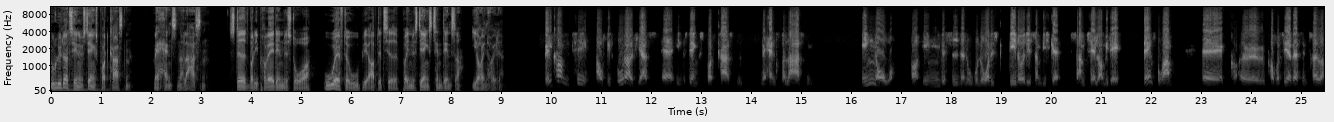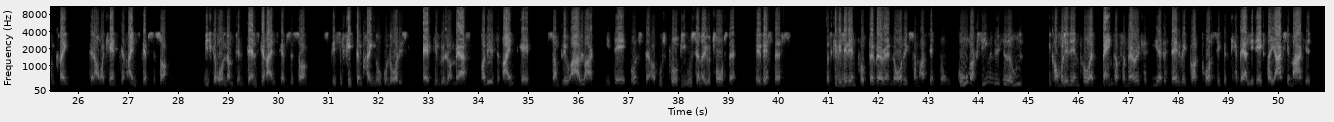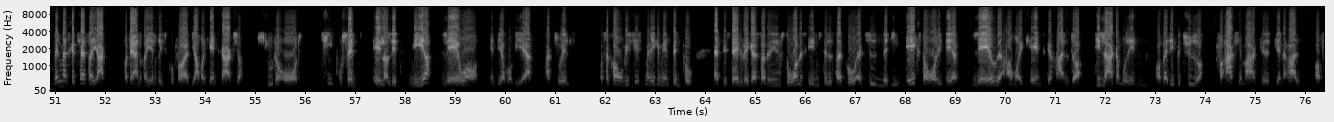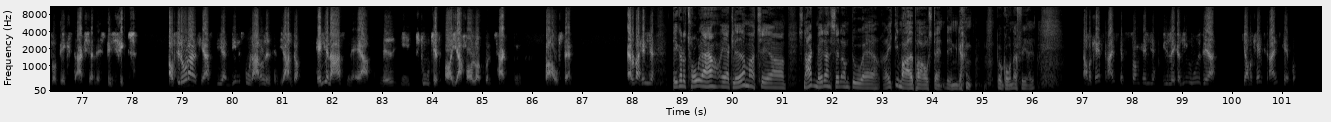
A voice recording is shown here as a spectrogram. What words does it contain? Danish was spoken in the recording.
Du lytter til investeringspodcasten med Hansen og Larsen. Stedet, hvor de private investorer uge efter uge bliver opdateret på investeringstendenser i øjenhøjde. Velkommen til afsnit 78 af investeringspodcasten med Hansen og Larsen. Ingen over og ingen ved siden af Novo Nordisk. Det er noget af det, som vi skal samtale om i dag. Dagens program øh, øh, kommer til at være centreret omkring den amerikanske regnskabssæson. Vi skal rundt om den danske regnskabssæson, specifikt omkring Novo Nordisk, AP Møller Mærsk. Og det er et regnskab, som blev aflagt i dag onsdag, og husk på, at vi udsender jo torsdag med Vestas. Så skal vi lidt ind på Bavarian Nordic, som har sendt nogle gode vaccinenyheder ud. Vi kommer lidt ind på, at Bank of America siger, at det stadigvæk godt kortsigtet kan være lidt ekstra i aktiemarkedet, men man skal tage sig i agt, og der er en reel risiko for, at de amerikanske aktier slutter året 10 procent eller lidt mere lavere end der, hvor vi er aktuelt. Og så kommer vi sidst, men ikke mindst ind på, at det stadigvæk er sådan, at investorerne skal indstille sig på, at tiden med de ekstraordinært lave amerikanske renter, de lakker mod enden, og hvad det betyder for aktiemarkedet generelt og for vækstaktierne specifikt. Afsnit 78 bliver en lille smule anderledes end de andre. Helge Larsen er med i studiet, og jeg holder kontakten på afstand. Er du der, Helge? Det kan du tro, jeg er, og jeg glæder mig til at snakke med dig, selvom du er rigtig meget på afstand denne gang på grund af ferie. Den amerikanske regnskabssæson, Helge, vi lægger lige ud der. De amerikanske regnskaber,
